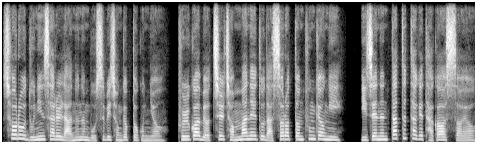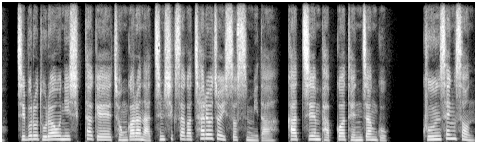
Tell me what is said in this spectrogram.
서로 눈인사를 나누는 모습이 정겹더군요. 불과 며칠 전만 해도 낯설었던 풍경이 이제는 따뜻하게 다가왔어요. 집으로 돌아오니 식탁에 정갈한 아침 식사가 차려져 있었습니다. 갓 지은 밥과 된장국, 구운 생선,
